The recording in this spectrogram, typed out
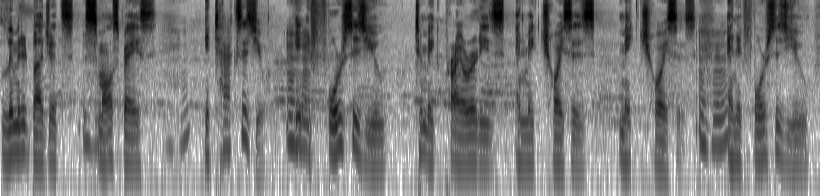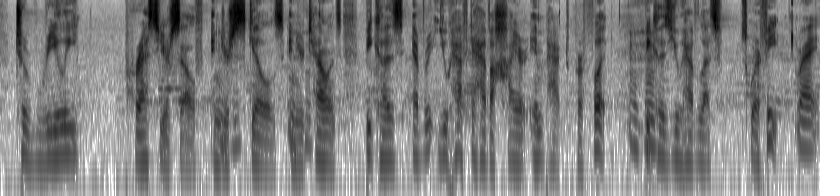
limited budgets, mm-hmm. small space. Mm-hmm. It taxes you. It forces you to make priorities and make choices make choices mm-hmm. and it forces you to really press yourself and mm-hmm. your skills and mm-hmm. your talents because every you have to have a higher impact per foot mm-hmm. because you have less square feet right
